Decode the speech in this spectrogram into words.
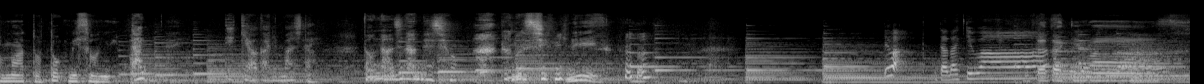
トマトと味噌煮。はい。出来上がりました。どんな味なんでしょう。楽しみです、ね、ではいただきます。いただきます。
